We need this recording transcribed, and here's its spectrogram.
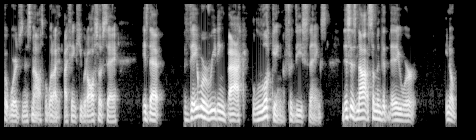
put words in his mouth, but what I, I think he would also say is that they were reading back, looking for these things. This is not something that they were, you know,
